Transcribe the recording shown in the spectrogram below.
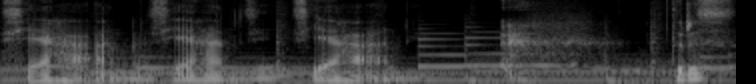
Siahaan Siahan sih Siahaan. Terus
